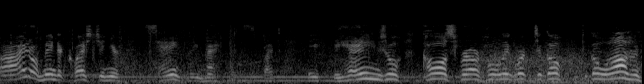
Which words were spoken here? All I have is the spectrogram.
I don't mean to question your saintly methods, but the, the angel calls for our holy work to go to go on.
